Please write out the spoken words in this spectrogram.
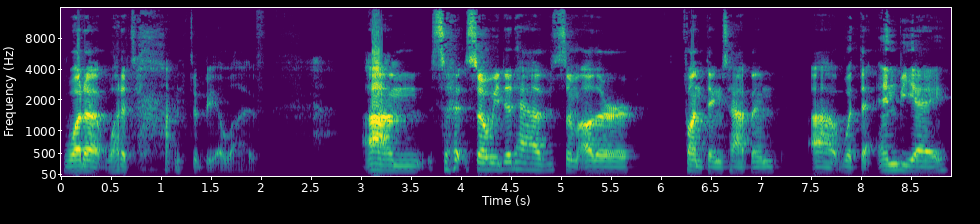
What a what a time to be alive. Um so so we did have some other fun things happen uh with the NBA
